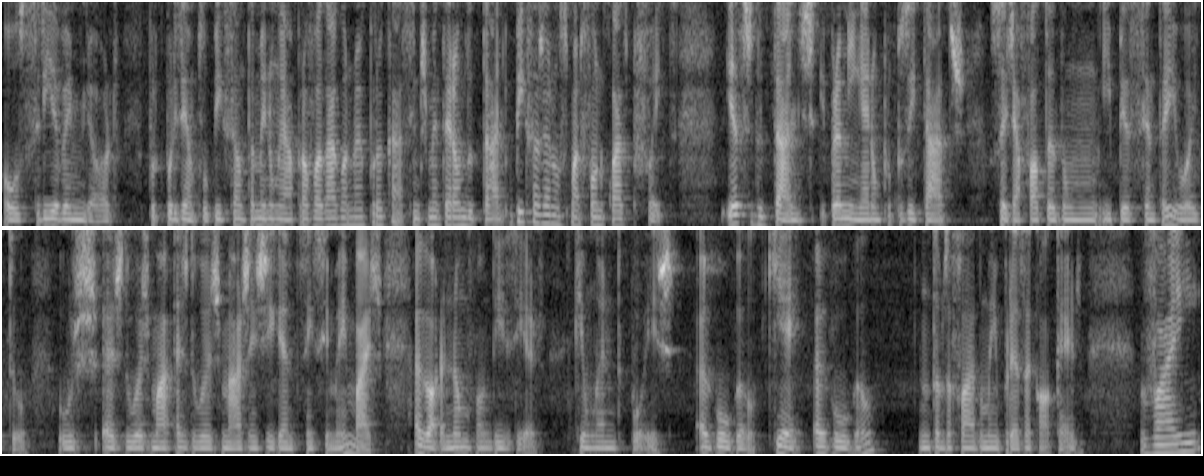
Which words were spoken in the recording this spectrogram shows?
ou seria bem melhor, porque, por exemplo, o Pixel também não é à prova d'água, não é por acaso, simplesmente era um detalhe. O Pixel já era um smartphone quase perfeito. Esses detalhes, para mim, eram propositados, ou seja, a falta de um IP68, os, as, duas, as duas margens gigantes em cima e em baixo. Agora, não me vão dizer que um ano depois, a Google, que é a Google, não estamos a falar de uma empresa qualquer, vai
